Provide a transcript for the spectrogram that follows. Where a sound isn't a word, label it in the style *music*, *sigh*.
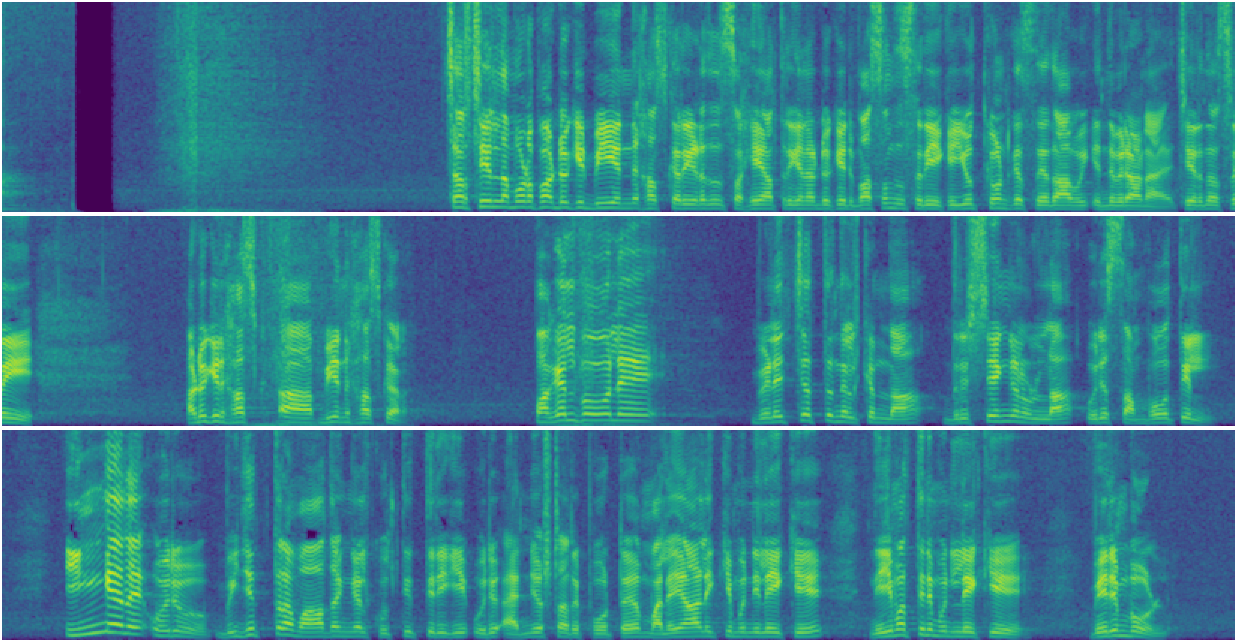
ചർച്ചയിൽ നമ്മോടൊപ്പം അഡ്വക്കേറ്റ് ബി എൻ ഹസ്കർ ഇടത് സഹയാത്രികൻ അഡ്വക്കേറ്റ് വസന്ത് ശ്രീക്ക് യൂത്ത് കോൺഗ്രസ് നേതാവ് എന്നിവരാണ് ചേരുന്ന ശ്രീ അഡ്വക്കേറ്റ് ഹസ് ബി എൻ ഹസ്കർ പകൽ പോലെ വെളിച്ചത്ത് നിൽക്കുന്ന ദൃശ്യങ്ങളുള്ള ഒരു സംഭവത്തിൽ ഇങ്ങനെ ഒരു വിചിത്രവാദങ്ങൾ കുത്തിത്തിരികി ഒരു അന്വേഷണ റിപ്പോർട്ട് മലയാളിക്ക് മുന്നിലേക്ക് നിയമത്തിന് മുന്നിലേക്ക് വരുമ്പോൾ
